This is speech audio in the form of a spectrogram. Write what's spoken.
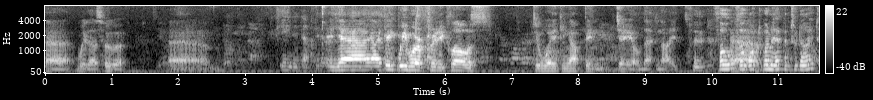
uh, with us who um, Cleaned it up. yeah, I think we were pretty close to waking up in jail that night. So, so what's going to happen tonight?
